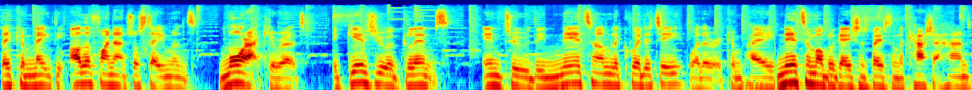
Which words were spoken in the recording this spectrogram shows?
they can make the other financial statements more accurate. It gives you a glimpse into the near-term liquidity, whether it can pay near-term obligations based on the cash at hand.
